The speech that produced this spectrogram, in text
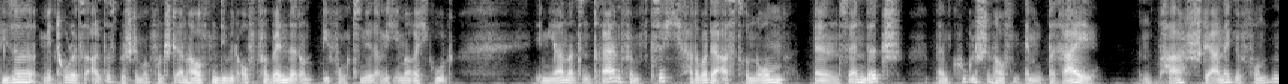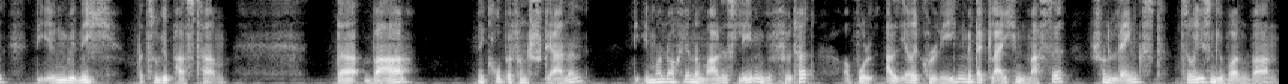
Diese Methode zur Altersbestimmung von Sternhaufen, die wird oft verwendet und die funktioniert eigentlich immer recht gut. Im Jahr 1953 hat aber der Astronom Alan Sandage beim Kugelsternhaufen M3 ein paar Sterne gefunden, die irgendwie nicht dazu gepasst haben. Da war eine Gruppe von Sternen, die immer noch ihr normales Leben geführt hat, obwohl all ihre Kollegen mit der gleichen Masse schon längst zu Riesen geworden waren.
